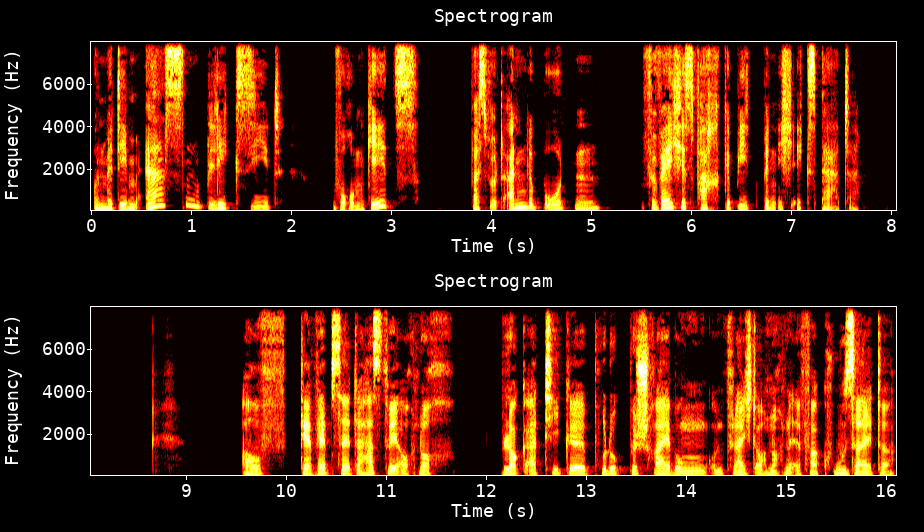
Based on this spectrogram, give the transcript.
und mit dem ersten Blick sieht, worum geht's, was wird angeboten, für welches Fachgebiet bin ich Experte. Auf der Webseite hast du ja auch noch Blogartikel, Produktbeschreibungen und vielleicht auch noch eine FAQ-Seite.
